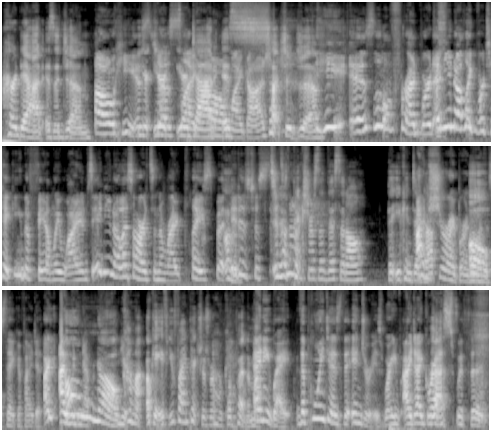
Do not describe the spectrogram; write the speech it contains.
her dad is a gem. Oh, he is Your, your, just your like dad oh is my gosh. such a gem. He is little Fredward, and you know, like we're taking the family YMCA, and you know his heart's in the right place, but oh, it is just. Do you it's have not, pictures of this at all that you can dig I'm up? sure I burned them Oh. by mistake if I did. I, I would Oh never. no! You- Come on. Okay, if you find pictures, we're, we're putting them up. Anyway, the point is the injuries. Where I digress Yes. with the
